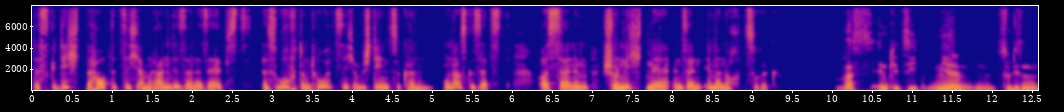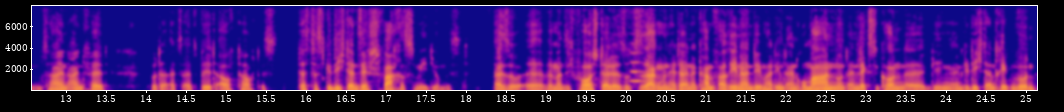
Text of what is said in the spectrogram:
das Gedicht behauptet sich am Rande seiner selbst. Es ruft und holt sich, um bestehen zu können, unausgesetzt aus seinem schon nicht mehr in sein immer noch zurück was implizit mir zu diesen Zahlen einfällt oder als, als Bild auftaucht, ist, dass das Gedicht ein sehr schwaches Medium ist. Also äh, wenn man sich vorstelle, sozusagen, man hätte eine Kampfarena, in dem halt eben ein Roman und ein Lexikon äh, gegen ein Gedicht antreten würden,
